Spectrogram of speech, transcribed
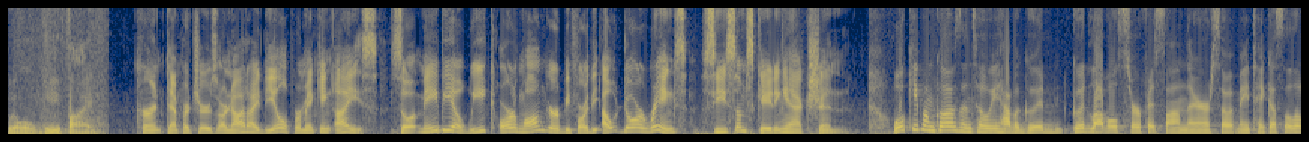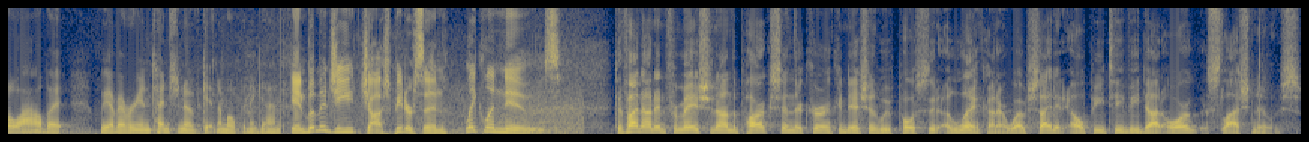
we'll be fine. Current temperatures are not ideal for making ice, so it may be a week or longer before the outdoor rinks see some skating action. We'll keep them closed until we have a good, good level surface on there, so it may take us a little while, but we have every intention of getting them open again. In Bemidji, Josh Peterson, Lakeland News. To find out information on the parks and their current conditions, we've posted a link on our website at lptv.org slash news.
